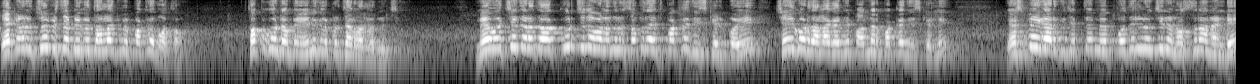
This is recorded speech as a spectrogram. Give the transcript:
ఎక్కడైనా చూపిస్తే మీకు తలకి మేము పక్కకు పోతాం. తప్పుకుంటాం మేము ఎన్నికల ప్రచారాల నుంచి. మేము వచ్చిన తర్వాత కూర్చున్న వాళ్ళందరూ సముదాయం పక్కకు తీసుకెళ్ళిపోయి చేయకూడదు అలాగని చెప్పి అందరూ పక్కకు తీసుకెళ్ళి ఎస్పీ గారికి చెప్తే మేము పొద్దున్న నుంచి నేను వస్తున్నానండి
